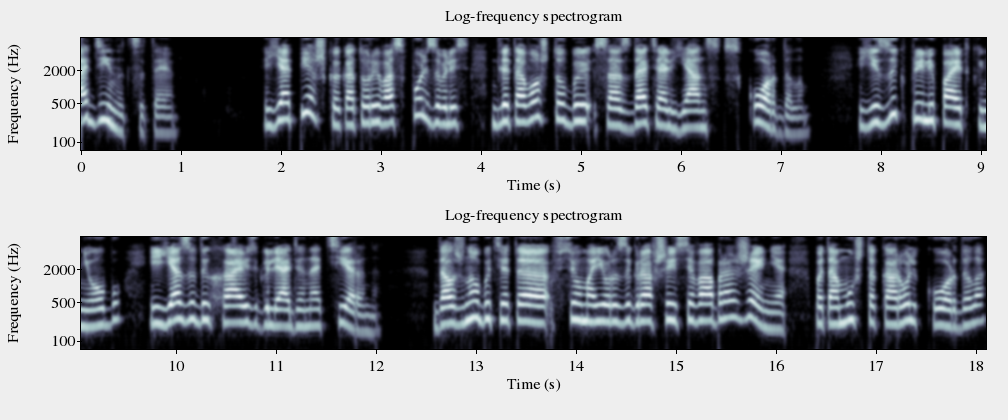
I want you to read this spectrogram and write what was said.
Одиннадцатое. Я пешка, которой воспользовались для того, чтобы создать альянс с Кордалом. Язык прилипает к небу, и я задыхаюсь, глядя на Терана. Должно быть, это все мое разыгравшееся воображение, потому что король Кордала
